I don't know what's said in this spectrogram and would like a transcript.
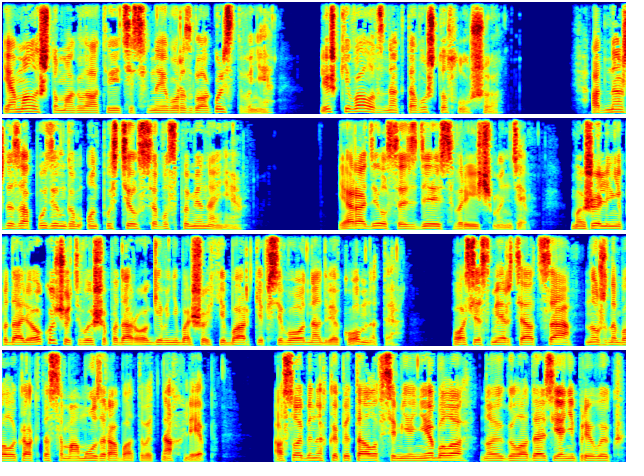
Я мало что могла ответить на его разглагольствование, лишь кивала в знак того, что слушаю. Однажды за пудингом он пустился в воспоминания — я родился здесь, в Ричмонде. Мы жили неподалеку, чуть выше по дороге, в небольшой хибарке, всего на две комнаты. После смерти отца нужно было как-то самому зарабатывать на хлеб. Особенных капиталов в семье не было, но и голодать я не привык.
